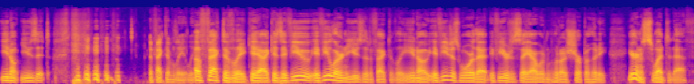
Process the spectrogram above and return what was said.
You don't use it Effectively, at least. effectively. Yeah, because if you if you learn to use it effectively, you know, if you just wore that, if you were to say I wouldn't put on a Sherpa hoodie, you're gonna sweat to death.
